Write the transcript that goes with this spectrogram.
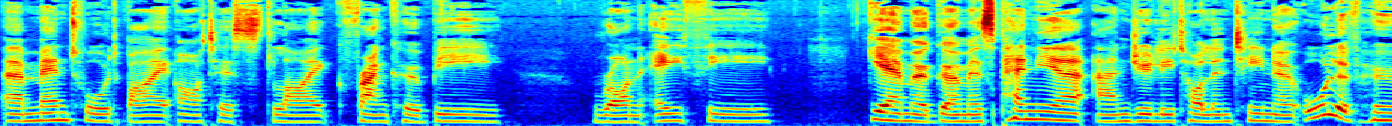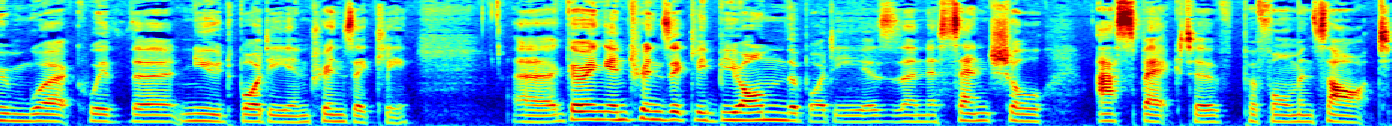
uh, mentored by artists like Franco B, Ron Athey, Guillermo Gomez Pena, and Julie Tolentino, all of whom work with the nude body intrinsically. Uh, going intrinsically beyond the body is an essential aspect of performance art.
